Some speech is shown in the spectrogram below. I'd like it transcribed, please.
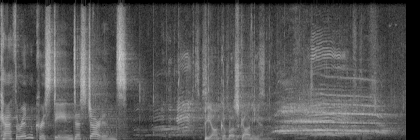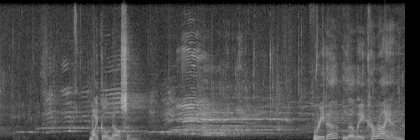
Catherine Christine Desjardins. Bianca Voskanian. Michael Nelson. Rita Lily Karayan.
